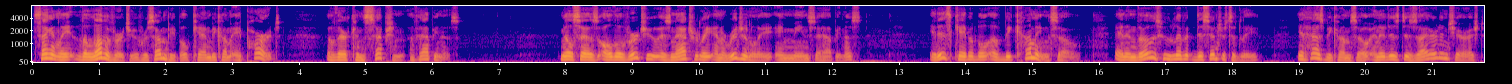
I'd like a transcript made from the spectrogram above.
Secondly, the love of virtue for some people can become a part of their conception of happiness. Mill says, although virtue is naturally and originally a means to happiness, it is capable of becoming so and in those who live it disinterestedly, it has become so, and it is desired and cherished,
